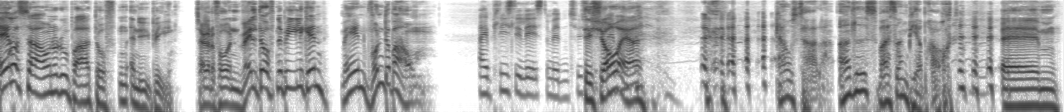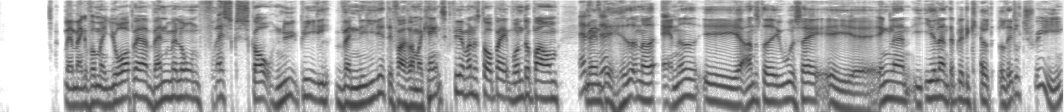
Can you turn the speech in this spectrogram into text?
Eller savner du bare duften af ny bil? Så kan du få en velduftende bil igen med en Wunderbaum. Ej, please lige læs det med den tyske Det sjove er, Klaus Thaler, alles was ein Bier braucht. øhm, men man kan få med jordbær, vandmelon, frisk skov, ny bil, vanilje. Det er faktisk et amerikansk firma, der står bag Wunderbaum. Er det men det? det hedder noget andet i andre steder i USA, i øh, England, i Irland, der bliver de kaldt Little Tree.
